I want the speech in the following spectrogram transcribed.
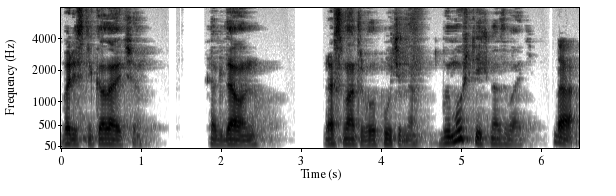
Бориса Николаевича, когда он рассматривал Путина. Вы можете их назвать? Да.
